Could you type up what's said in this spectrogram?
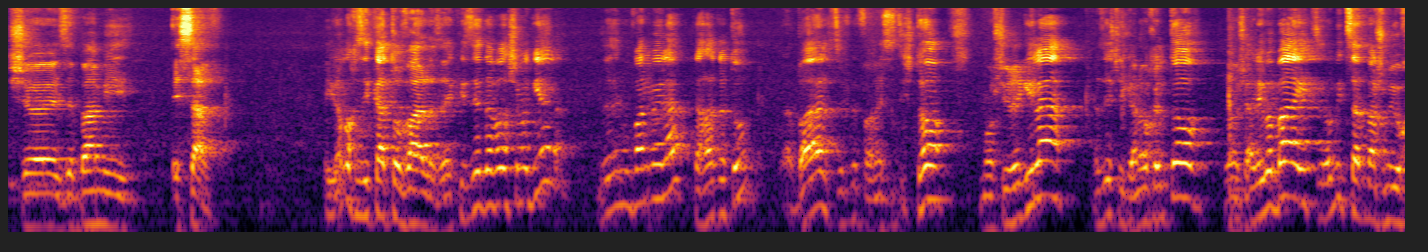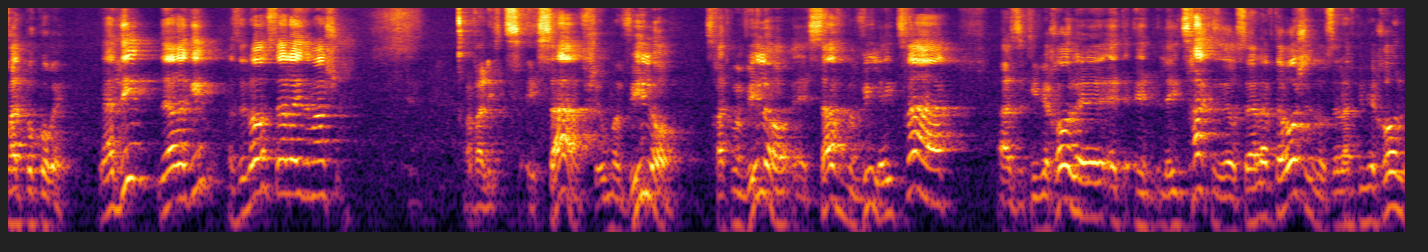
שזה בא מעשיו. היא לא מחזיקה טובה על זה, כי זה דבר שמגיע לה, זה מובן מאליו, ככה כתוב. הבעל צריך לפרנס את אשתו, כמו שהיא רגילה, אז יש לי כאן אוכל טוב, זה מה שהיה לי בבית, זה לא מצד משהו מיוחד פה קורה. זה הדין, זה הרגיל, אז זה לא עושה לה איזה משהו. אבל עשיו, שהוא מביא לו, יצחק מביא לו, עשיו מביא ליצחק, אז כביכול ליצחק זה עושה עליו את הראש, זה עושה עליו כביכול,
